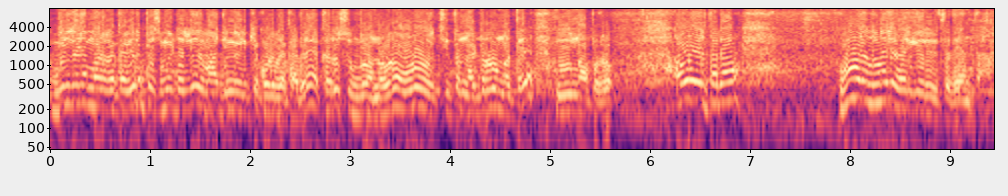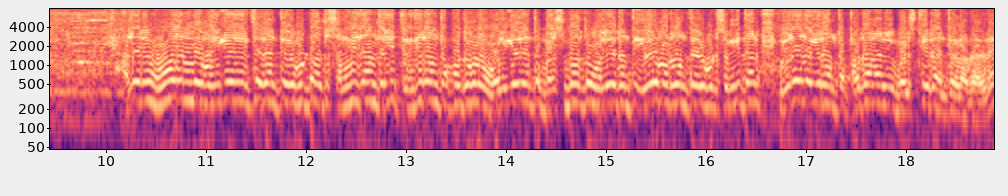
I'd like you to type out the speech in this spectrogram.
ಬಿಡುಗಡೆ ಮಾಡಬೇಕಾದ್ರೆ ಪ್ರೆಸ್ ಮೀಟ್ ಅಲ್ಲಿ ಮಾಧ್ಯಮ ಹೇಳಿಕೆ ಕೊಡಬೇಕಾದ್ರೆ ಕರು ಸುಬ್ಬು ಅನ್ನೋರು, ಅವರು ಚಿತ್ರ ನಟರು ಮತ್ತೆ ನಿರ್ಮಾಪಕರು ಅವ್ರು ಹೇಳ್ತಾರೆ ಹೂ ಮೇಲೆ ಹೊಲಿಗೆ ಇರ್ತದೆ ಅಂತ. ಅಲ್ಲೇ ರೀ ಊರಲ್ಲಿ ಹೊಲಿಗೆರೆ ಇರ್ತದೆ ಅಂತ ಹೇಳ್ಬಿಟ್ಟು ಅದು ಸಂವಿಧಾನದಲ್ಲಿ ತೆಗೆದಿರುವಂತ ಪದಗಳು ಹೊಲಿಗೆರೆ ಅಂತ ಬಳಸಬಾರ್ದು ಹೊಲಿಗೆರೆ ಅಂತ ಹೇಳ್ಬಾರ್ದು ಅಂತ ಹೇಳ್ಬಿಟ್ಟು ಸಂವಿಧಾನ ವಿರೋಧ ಆಗಿರುವಂತ ಪದನ ನೀವು ಬಳಸ್ತೀರಾ ಅಂತ ಹೇಳೋದಾದ್ರೆ,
